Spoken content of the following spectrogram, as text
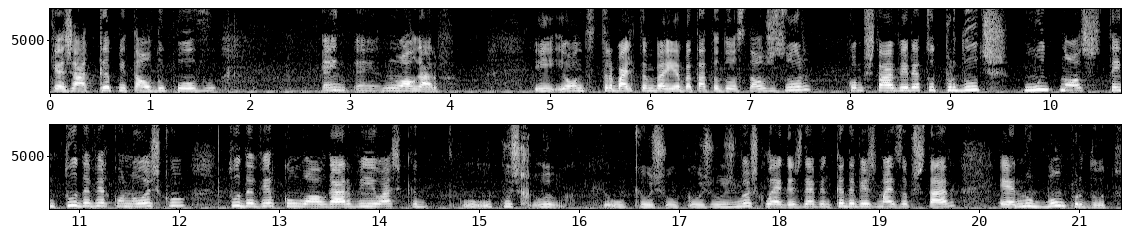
que é já a capital do polvo em- no Algarve. E, e onde trabalho também a batata doce de Algesur, como está a ver, é tudo produtos muito nossos, tem tudo a ver connosco, tudo a ver com o Algarve e eu acho que o, que os, o- que os- o os meus colegas devem cada vez mais apostar é no bom produto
